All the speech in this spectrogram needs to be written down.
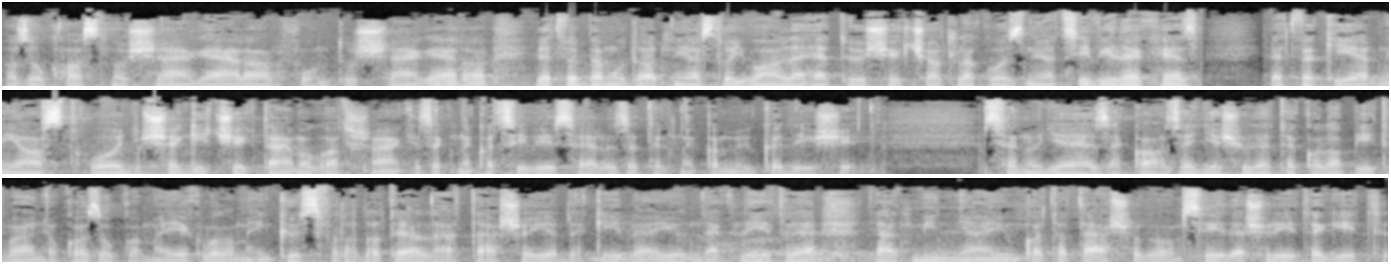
azok hasznosságára, fontosságára, illetve bemutatni azt, hogy van lehetőség csatlakozni a civilekhez, illetve kérni azt, hogy segítség támogassák ezeknek a civil szervezeteknek a működését hiszen ugye ezek az egyesületek, alapítványok azok, amelyek valamelyik közfeladat ellátása érdekében jönnek létre, tehát mindnyájunkat a társadalom széles rétegét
